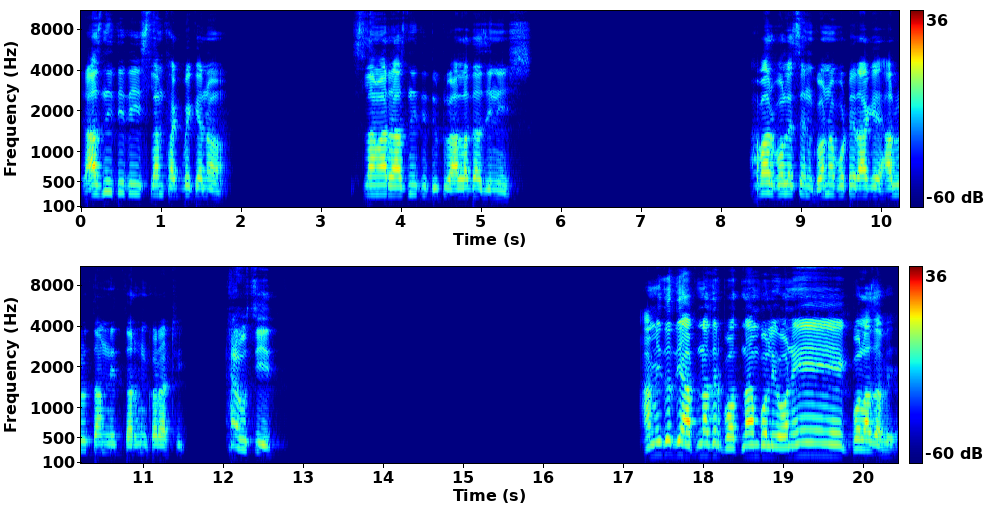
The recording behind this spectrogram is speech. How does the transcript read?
রাজনীতিতে ইসলাম থাকবে কেন? ইসলাম আর রাজনীতি দুটো আলাদা জিনিস। আবার বলেছেন, গণভোটের আগে আলুর দাম নির্ধারণ করা ঠিক। উচিত। আমি যদি আপনাদের বদনাম বলি, অনেক বলা যাবে।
